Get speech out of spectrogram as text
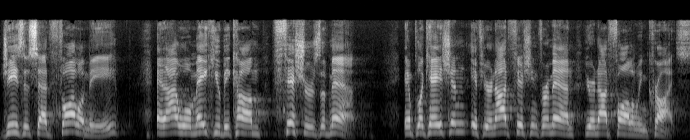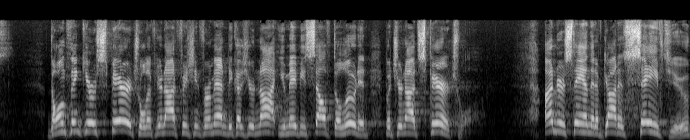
Jesus said, Follow me, and I will make you become fishers of men. Implication if you're not fishing for men, you're not following Christ. Don't think you're spiritual if you're not fishing for men because you're not. You may be self deluded, but you're not spiritual. Understand that if God has saved you,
